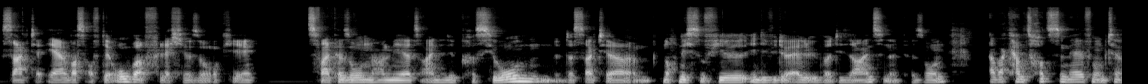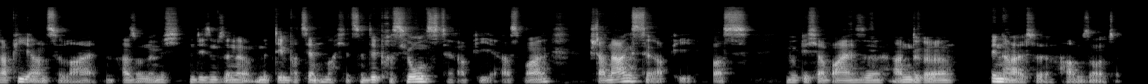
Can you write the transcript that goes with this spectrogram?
sagt ja eher was auf der Oberfläche. So, okay, zwei Personen haben jetzt eine Depression. Das sagt ja noch nicht so viel individuell über diese einzelnen Personen, aber kann trotzdem helfen, um Therapie anzuleiten. Also nämlich in diesem Sinne, mit dem Patienten mache ich jetzt eine Depressionstherapie erstmal, statt eine Angsttherapie, was möglicherweise andere Inhalte haben sollte.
